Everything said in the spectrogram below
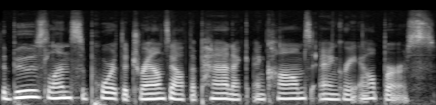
The booze lends support that drowns out the panic and calms angry outbursts.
